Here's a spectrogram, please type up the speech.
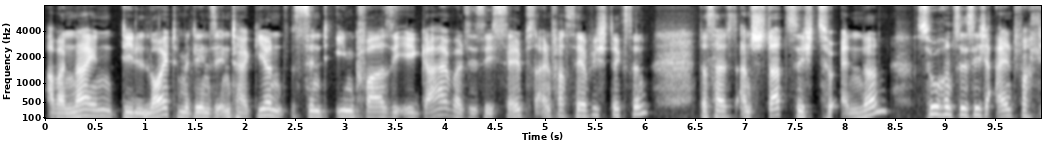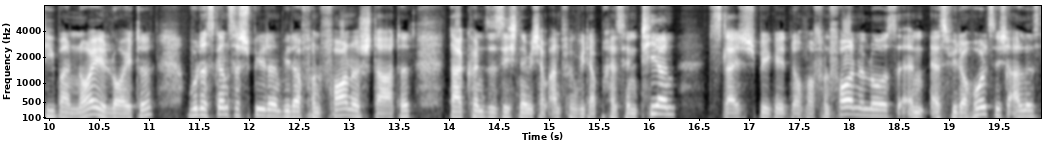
Aber nein, die Leute, mit denen sie interagieren, sind ihnen quasi egal, weil sie sich selbst einfach sehr wichtig sind. Das heißt, anstatt sich zu ändern, suchen sie sich einfach lieber neue Leute, wo das ganze Spiel dann wieder von vorne startet. Da können sie sich nämlich am Anfang wieder präsentieren, das gleiche Spiel geht nochmal von vorne los. Es wiederholt sich alles.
